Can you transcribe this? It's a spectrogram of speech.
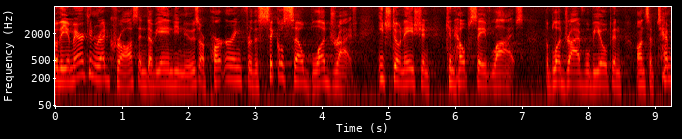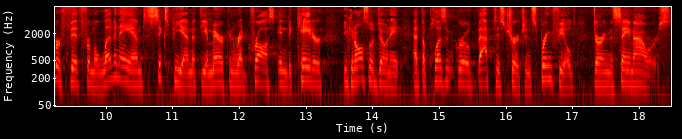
Well, the American Red Cross and WAND News are partnering for the Sickle Cell Blood Drive. Each donation can help save lives. The blood drive will be open on September 5th from 11 a.m. to 6 p.m. at the American Red Cross in Decatur. You can also donate at the Pleasant Grove Baptist Church in Springfield during the same hours.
